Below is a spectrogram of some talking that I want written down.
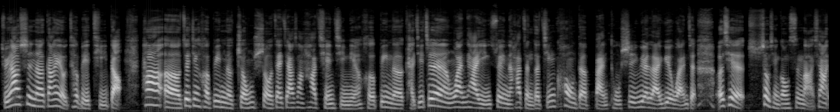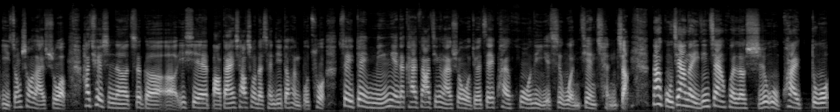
主要是呢，刚刚有特别提到，它呃最近合并了中寿，再加上它前几年合并了凯基证、万泰银，所以呢，它整个金控的版图是越来越完整。而且寿险公司嘛，像以中寿来说，它确实呢，这个呃一些保单销售的成绩都很不错，所以对明年的开发金来说，我觉得这一块获利也是稳健成长。那股价呢，已经站回了十五块多，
